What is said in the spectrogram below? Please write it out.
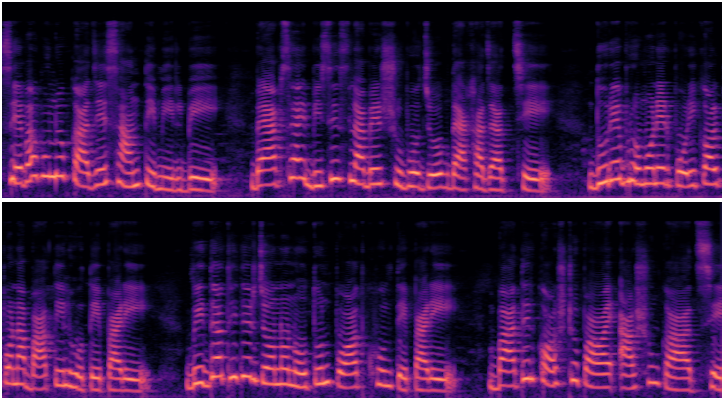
সেবামূলক কাজে শান্তি মিলবে। ব্যবসায় বিশেষ লাভের শুভ যোগ দেখা যাচ্ছে। দূরে ভ্রমণের পরিকল্পনা বাতিল হতে পারে। বিদ্যার্থীদের জন্য নতুন পথ খুলতে পারে। বাতের কষ্ট পাওয়ায় আশঙ্কা আছে।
